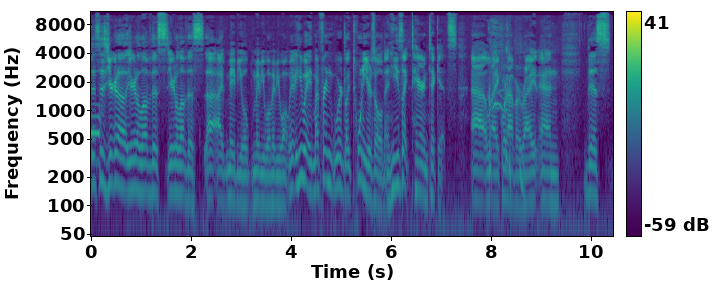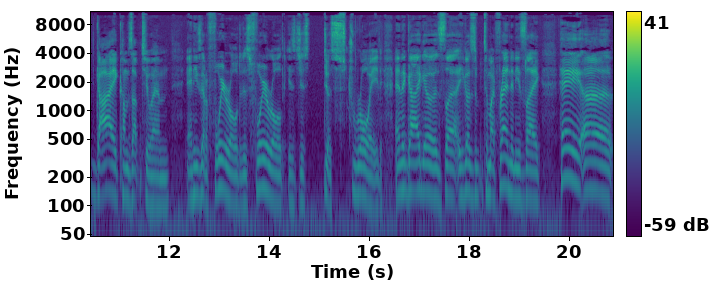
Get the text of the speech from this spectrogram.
this is you're gonna you're gonna love this. You're gonna love this. Uh, I maybe you'll maybe you will maybe you won't. He wait. My friend, we're like 20 years old, and he's like tearing tickets, uh, like whatever, right? And this guy comes up to him, and he's got a four year old, and his four year old is just destroyed. And the guy goes uh, he goes to, my friend and he's like hey uh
